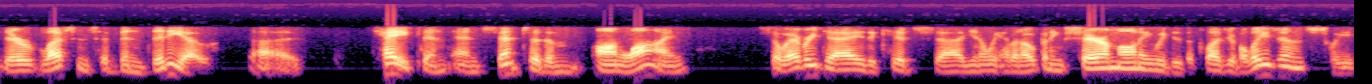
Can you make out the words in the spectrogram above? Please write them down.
their lessons have been video uh, taped and, and sent to them online. So every day, the kids, uh, you know, we have an opening ceremony, we do the Pledge of Allegiance, we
